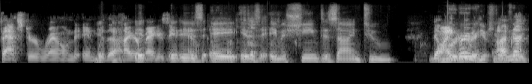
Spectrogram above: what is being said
faster round and with a higher it- magazine. It is count. a it is a machine designed to No, I agree with you. I'm very- not,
